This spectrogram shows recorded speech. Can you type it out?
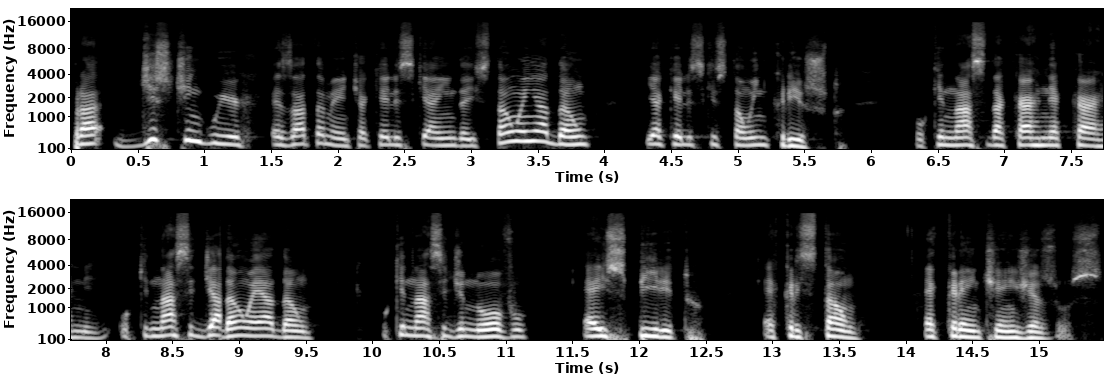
para distinguir exatamente aqueles que ainda estão em Adão e aqueles que estão em Cristo. O que nasce da carne é carne, o que nasce de Adão é Adão, o que nasce de novo é espírito, é cristão, é crente em Jesus.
